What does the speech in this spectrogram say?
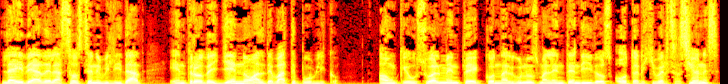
la idea de la sostenibilidad entró de lleno al debate público, aunque usualmente con algunos malentendidos o tergiversaciones.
